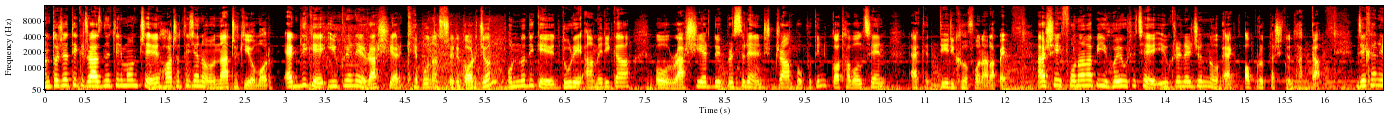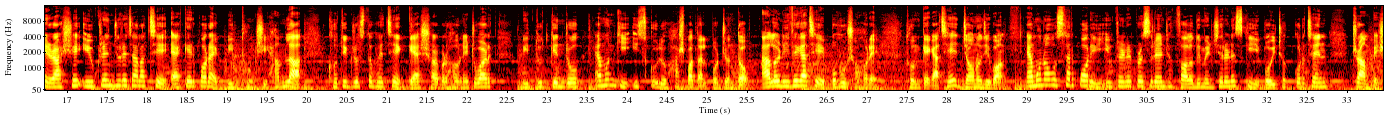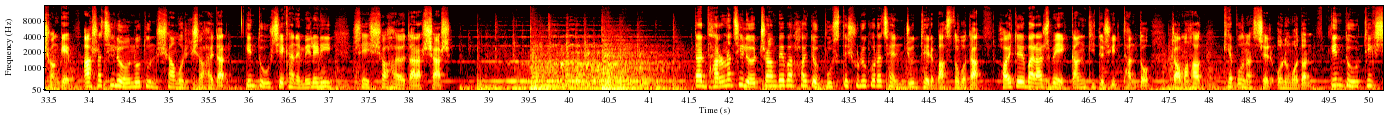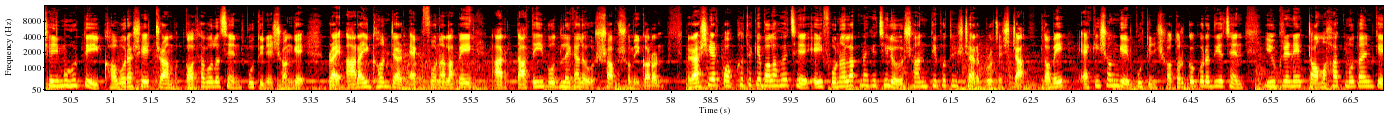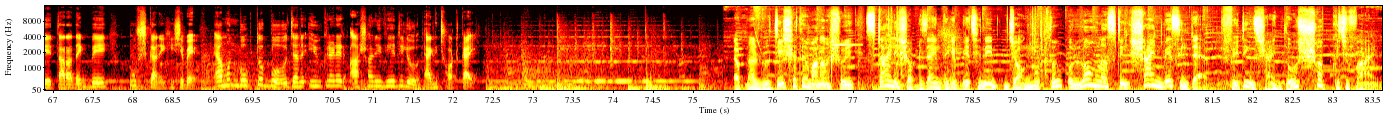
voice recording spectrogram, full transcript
আন্তর্জাতিক রাজনীতির মঞ্চে হঠাৎই যেন নাটকীয় মোড়। একদিকে ইউক্রেনে রাশিয়ার ক্ষেপণাস্ত্রের গর্জন, অন্যদিকে দূরে আমেরিকা ও রাশিয়ার দুই প্রেসিডেন্ট ট্রাম্প ও পুতিন কথা বলছেন এক দীর্ঘ ফোনালাপে। আর সেই ফোনালাপই হয়ে উঠেছে ইউক্রেনের জন্য এক অপ্রত্যাশিত ধাক্কা। যেখানে রাশিয়া ইউক্রেন জুড়ে চালাচ্ছে একের পর এক বিধ্বংসী হামলা। ক্ষতিগ্রস্ত হয়েছে গ্যাস সরবরাহ নেটওয়ার্ক, বিদ্যুৎ কেন্দ্র, এমনকি স্কুল ও হাসপাতাল পর্যন্ত। আলো নিভে গেছে বহু শহরে। থমকে গেছে জনজীবন। এমন অবস্থার পরই ইউক্রেনের প্রেসিডেন্ট ভলোদিমির জেলেনস্কি বৈঠক করেছেন ট্রাম্পের সঙ্গে। আশা ছিল নতুন সামরিক সহায়তার, কিন্তু সেখানে মেলেনি সেই সহায়তার আশ্বাস। তার ধারণা ছিল, ট্রাম্প এবার হয়তো বুঝতে শুরু করেছেন যুদ্ধের বাস্তবতা। হয়তো এবার আসবে কাঙ্ক্ষিত সিদ্ধান্ত। টমাহক ক্ষেপণাস্ত্রের অনুমোদন। কিন্তু ঠিক সেই মুহূর্তেই খবর আসে, ট্রাম্প কথা বলেছেন পুতিনের সঙ্গে। প্রায় আড়াই ঘণ্টার এক ফোনালাপে, আর তাতেই বদলে গেল সব সমীকরণ। রাশিয়ার পক্ষ থেকে বলা হয়েছে, এই ফোনালাপ নাকি ছিল শান্তি প্রতিষ্ঠার প্রচেষ্টা। তবে একই সঙ্গে পুতিন সতর্ক করে দিয়েছেন, ইউক্রেনের টমাহাক মোতায়েনকে তারা দেখবে উস্কানি হিসেবে। এমন বক্তব্য যেন ইউক্রেনের আশা নিভিয়ে দিল এক ঝটকায়। আপনার রুচির সাথে মানানসই স্টাইলিশ সব ডিজাইন থেকে বেছে নিন জংমুক্ত ও long lasting shine basin tap fittings shine তো সবকিছু ফাইন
